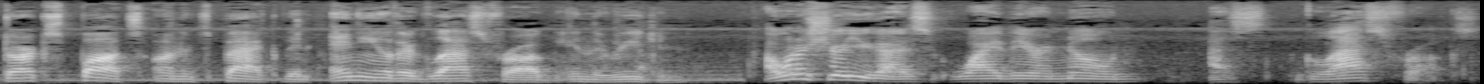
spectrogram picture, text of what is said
dark spots on its back than any other glass frog in the region. I want to show you guys why they are known as glass frogs.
